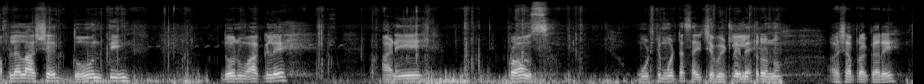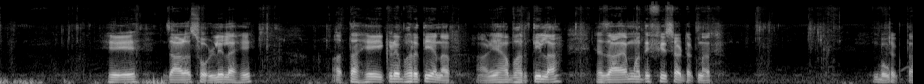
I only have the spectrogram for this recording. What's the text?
आपल्याला असे दोन तीन दोन वाकले आणि प्रॉन्स मोठे मोठ्या साईजचे भेटलेले मित्रांनो अशा प्रकारे हे जाळं सोडलेलं आहे. आता हे इकडे भरती येणार आणि ह्या भरतीला ह्या जाळ्यामध्ये फिश अटकणार. बघू शकता.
